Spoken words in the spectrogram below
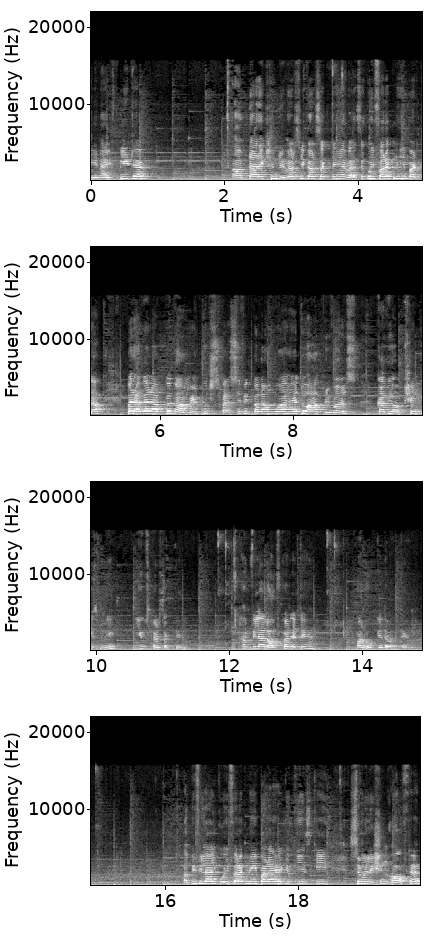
ये नाइफ प्लीट है। आप डायरेक्शन रिवर्स भी कर सकते हैं, वैसे कोई फ़र्क नहीं पड़ता। पर अगर आपका गारमेंट कुछ स्पेसिफिक बना हुआ है तो आप रिवर्स का भी ऑप्शन इसमें यूज़ कर सकते हैं। हम फ़िलहाल ऑफ़ कर देते हैं और ओके दबाते हैं। अभी फ़िलहाल कोई फ़र्क नहीं पड़ा है, क्योंकि इसकी सिमुलेशन ऑफ़ है।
